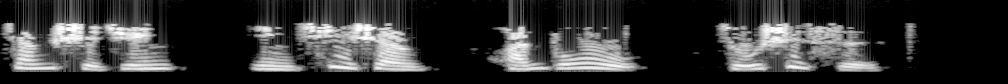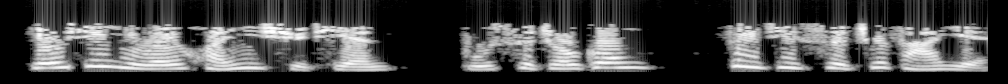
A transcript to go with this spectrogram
将弑君，饮气盛，还不悟，卒是死。刘歆以为还义许田。不似周公废祭祀之法也。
